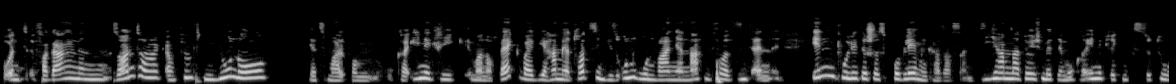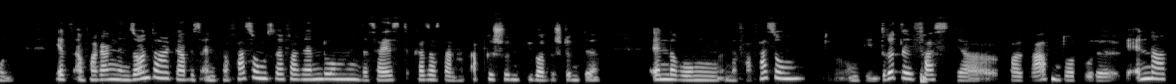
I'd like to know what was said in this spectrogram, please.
Und vergangenen Sonntag, am 5. Juni, jetzt mal vom Ukraine-Krieg immer noch weg, weil wir haben ja trotzdem, diese Unruhen waren ja nach wie vor, sind ein innenpolitisches Problem in Kasachstan. Die haben natürlich mit dem Ukraine-Krieg nichts zu tun. Jetzt am vergangenen Sonntag gab es ein Verfassungsreferendum. Das heißt, Kasachstan hat abgestimmt über bestimmte Änderungen in der Verfassung irgendwie ein Drittel fast der Paragraphen dort wurde geändert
